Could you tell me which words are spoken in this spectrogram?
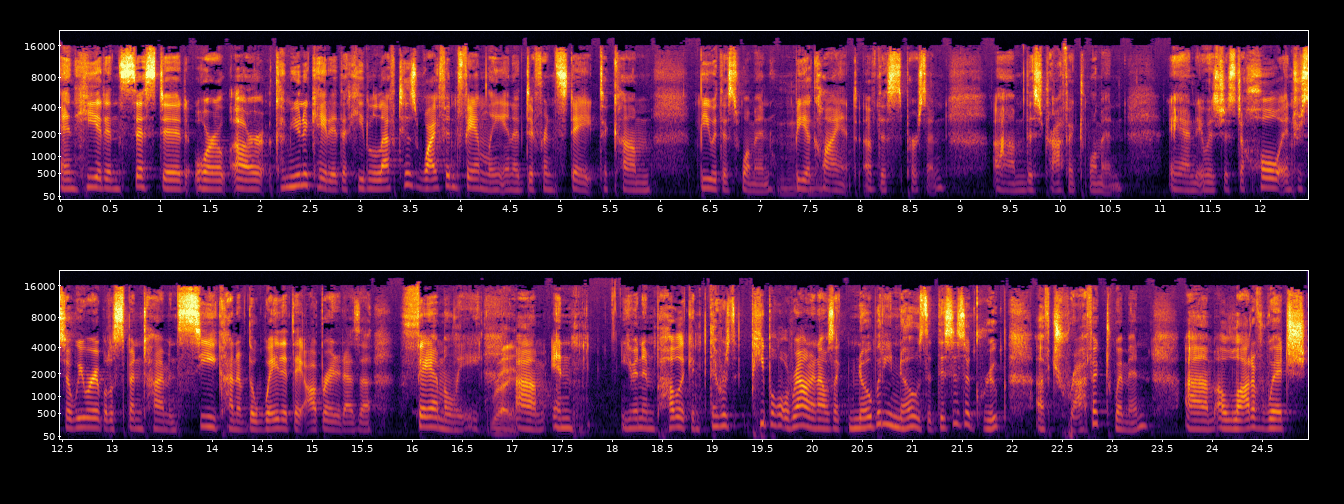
and he had insisted or, or communicated that he left his wife and family in a different state to come be with this woman, be a client of this person, um, this trafficked woman. And it was just a whole interest. So we were able to spend time and see kind of the way that they operated as a family, Right. Um, in even in public, and there was people around, and I was like, nobody knows that this is a group of trafficked women. Um, a lot of which,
